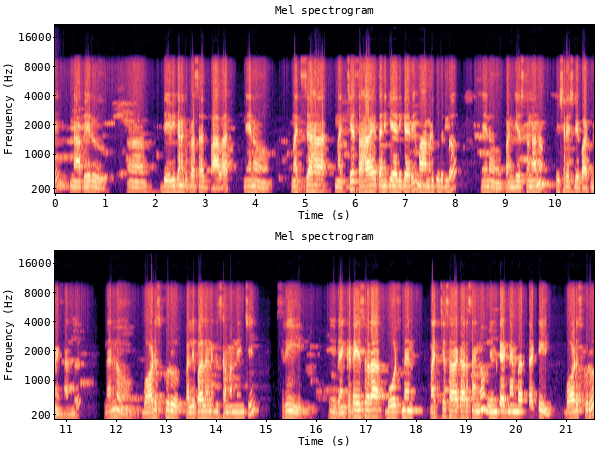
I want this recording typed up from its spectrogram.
అండి నా పేరు దేవి కనక ప్రసాద్ పాల. నేను మత్స్య సహా- మత్స్య సహాయ తనిఖీ అధికారి మామిడి కుదురులో నేను పనిచేస్తున్నాను ఫిషరీస్ డిపార్ట్మెంట్ నందు. నన్ను బాడుస్కూరు పల్లిపాలనకు సంబంధించి శ్రీ వెంకటేశ్వర బోట్స్మెన్ మత్స్య సహకార సంఘం లిమిటెడ్ నెంబర్ థర్టీన్ బాడుస్కూరు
